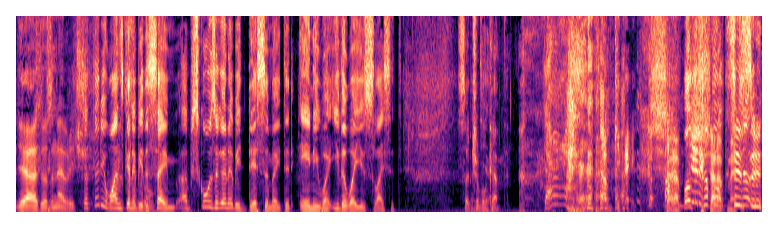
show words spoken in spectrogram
Yeah, it was an average. so 31 is going to be the same. Uh, scores are going to be decimated anyway. Either way you slice it. So triple yeah. captain. I'm kidding. Shut up. Well, triple, Shut up, Too soon.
